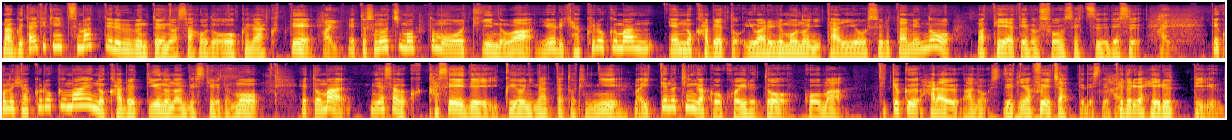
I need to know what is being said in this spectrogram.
まあ、具体的に詰まっている部分というのはさほど多くなくて、はい、えっと、そのうち最も大きいのは、いわゆる106万円の壁と言われるものに対応するための、まあ、手当の創設です。はい。で、この106万円の壁っていうのなんですけれども、えっと、まあ、皆さんが稼いでいくようになった時に、まあ、一定の金額を超えると、こう、まあ、結局払うあの税金が増えちゃってですね、手取りが減るっていう、はい、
